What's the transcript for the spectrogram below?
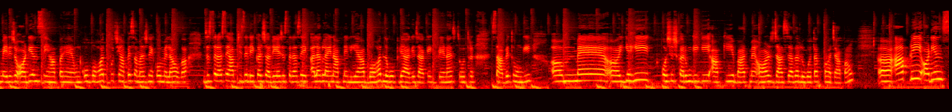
मेरे जो ऑडियंस यहाँ पर हैं, उनको बहुत कुछ यहाँ पे समझने को मिला होगा। जिस तरह से आप चीज़ें लेकर चल रही हैं, जिस तरह से एक अलग लाइन आपने ली है आप बहुत लोगों के लिए आगे जाके एक प्रेरणा स्त्रोत्र साबित होंगी। मैं यही कोशिश करूँगी कि आपकी ये बात मैं और ज़्यादा से ज़्यादा लोगों तक पहुँचा पाऊँ। आप भी ऑडियंस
